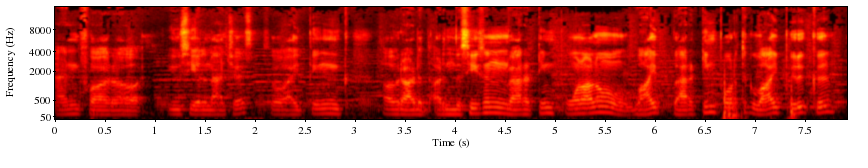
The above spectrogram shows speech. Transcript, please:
and for UCL matches so I think அவர் அடு அடுத்த சீசன் வேறு டீம் போனாலும் வாய்ப்பு வேறு டீம் போகிறதுக்கு வாய்ப்பு இருக்குது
